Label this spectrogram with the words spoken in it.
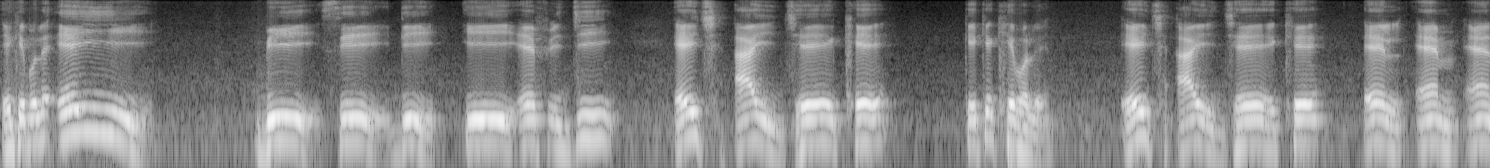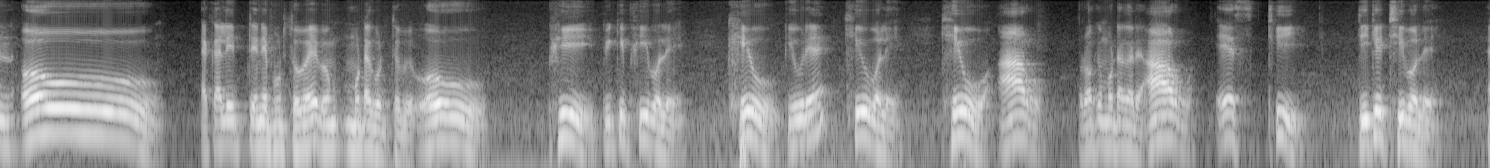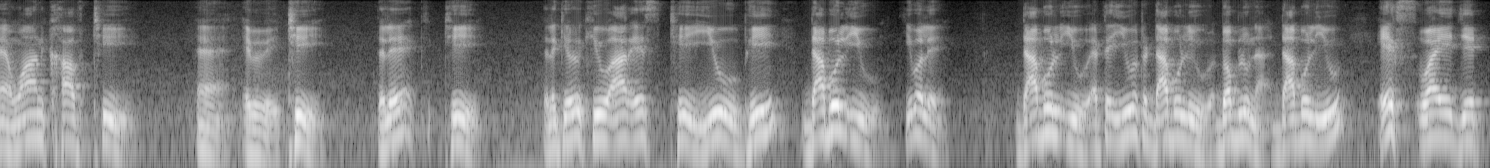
একে বলে এই B C D E F G H I J K K K খে বলে। এইচ আই ঝে খে এল এম এন ও একালি টেনে পড়তে হবে এবং মোটা করতে হবে। ও ফি পিকে ফি বলে। খেউ কিউ রে খিউ বলে। খেউ আর রকে মোটা করে। আর এস টি টিকে ঠি বলে। হ্যাঁ ওয়ান খাফ টি হ্যাঁ এভাবে ঠি তাহলে ঠি তাহলে কী হবে? Q R S T U V W কী বলে? ডাবল ইউ একটা ইউ একটা ডাবল ইউ ডব্লু না W X Y Z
